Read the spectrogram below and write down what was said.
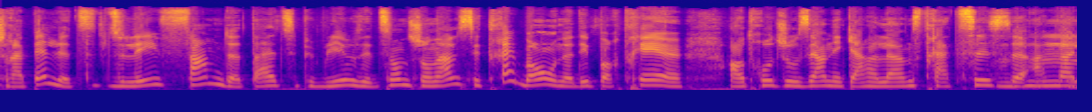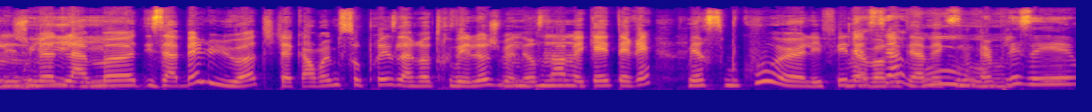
Je rappelle le titre du livre Femme de tête, c'est publié aux éditions du journal. C'est très bon. On a des portraits, euh, entre autres, Josiane et Caroline Stratis, mm -hmm, les jumelles de la mode. Isabelle Huot, j'étais quand même surprise de la retrouver là. Je vais lire ça mhm. avec intérêt. Merci beaucoup, euh, les filles, d'avoir été avec nous. Un plaisir.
